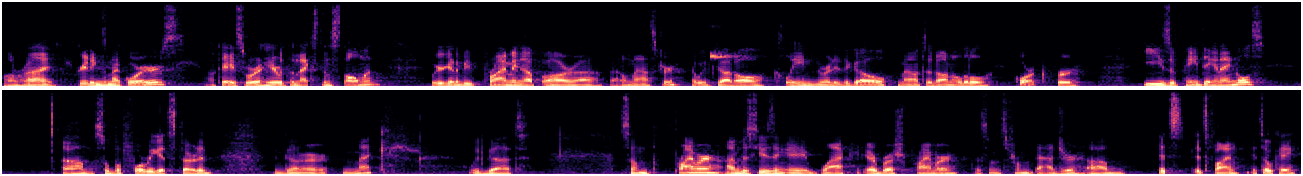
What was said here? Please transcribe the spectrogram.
All right, greetings mech warriors. Okay, so we're here with the next installment. We're going to be priming up our uh, Battlemaster that we've got all clean and ready to go, mounted on a little cork for ease of painting and angles. Um, so before we get started, we've got our mech, we've got some primer. I'm just using a black airbrush primer. This one's from Badger. Um, it's it's fine. It's okay.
